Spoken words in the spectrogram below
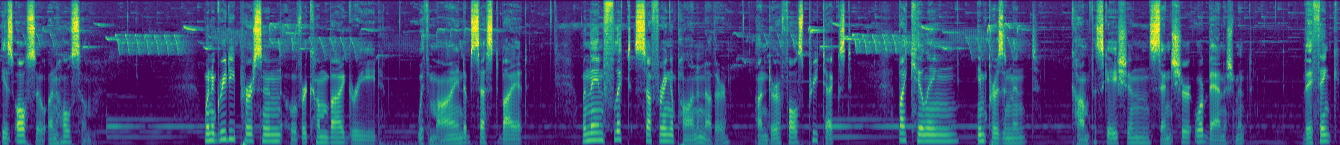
is also unwholesome. When a greedy person, overcome by greed, with mind obsessed by it, when they inflict suffering upon another under a false pretext, by killing, imprisonment, confiscation, censure, or banishment, they think,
